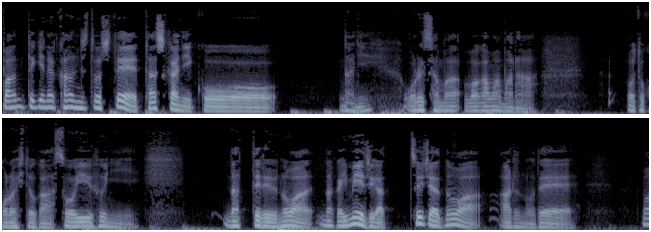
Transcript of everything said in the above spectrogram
般的な感じとして、確かにこう、何？俺様、わがままな男の人がそういう風になってるのは、なんかイメージがついちゃうのはあるので、ま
